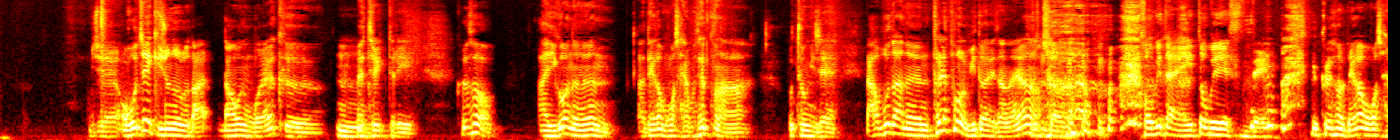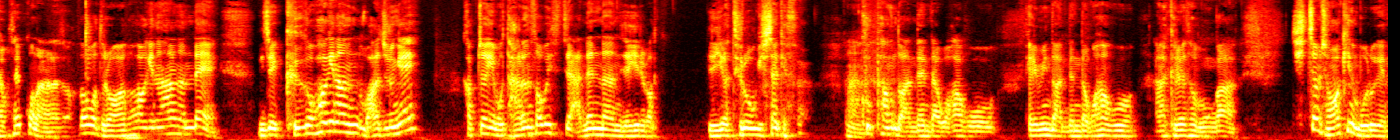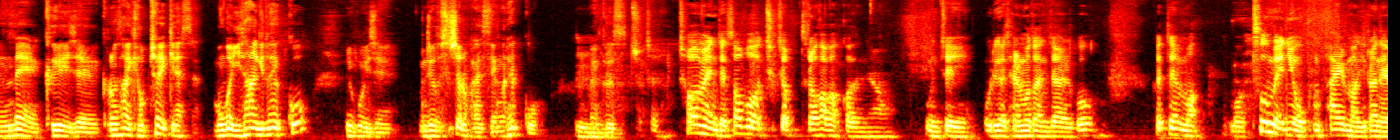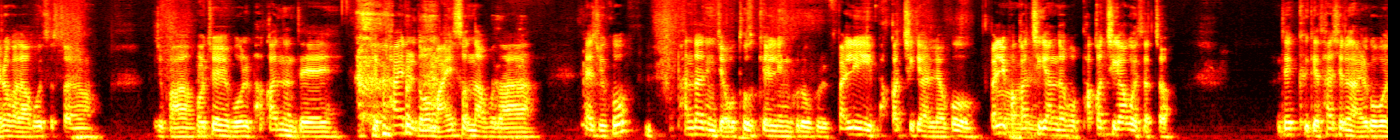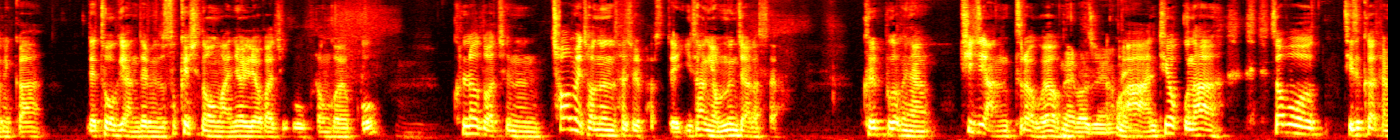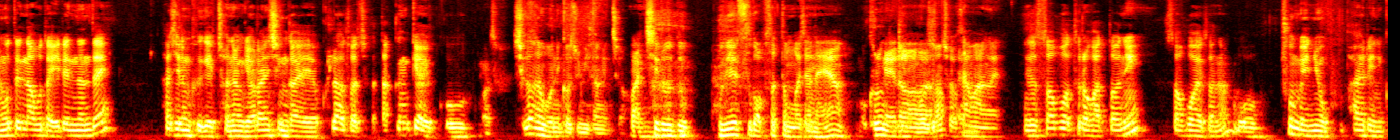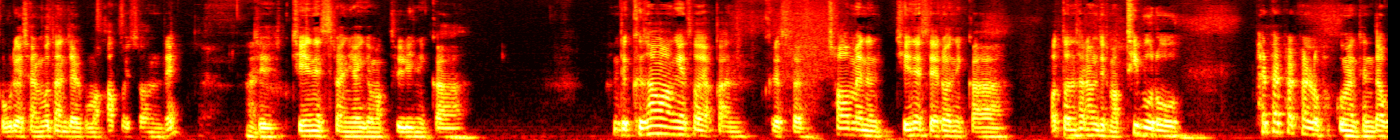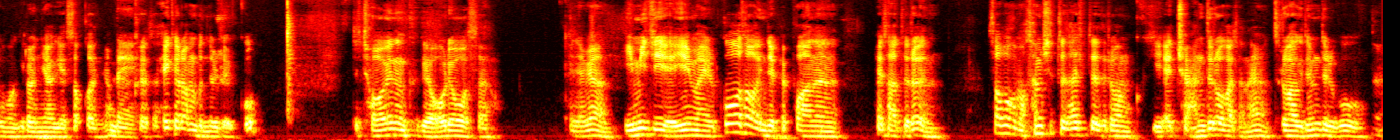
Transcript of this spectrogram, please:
이제 어제 기준으로 나, 나오는 거예요. 그 음, metric들이. 그래서, 아, 이거는, 아, 내가 뭔가 잘못했구나. 보통 이제, 나보다는 플랫폼을 믿어야 되잖아요. 그쵸. 거기다 AWS인데. 그래서 내가 뭔가 잘못했구나. 그래서 서버 들어가서 확인을 하는데, 이제 그거 확인한 와중에, 갑자기 뭐 다른 서비스들이 안 된다는 얘기를 막, 얘기가 들어오기 시작했어요. 아, 쿠팡도 안 된다고 하고, 배민도 안 된다고 하고, 아, 그래서 뭔가, 시점 정확히는 모르겠는데, 그게 이제 그런 상황이 겹쳐 있긴 했어요. 뭔가 이상하기도 했고, 그리고 이제, 문제도 실제로 발생을 했고, 음, 네, 그랬었죠. 처음에 이제 서버 직접 들어가 봤거든요. 문제 우리가 잘못한 줄 알고 그때 막 뭐 too many open file 막 이런 에러가 나고 있었어요. 이제 막 어제 뭘 바꿨는데 그 파일을 너무 많이 썼나 보다. 해가지고 판단이 이제 auto scaling group을 빨리 바꿔치기 하려고 빨리 아, 바꿔치기 한다고 바꿔치기 하고 있었죠. 근데 그게 사실은 알고 보니까 네트워크가 안 되면서 소켓이 너무 많이 열려가지고 그런 거였고 CloudWatch는 처음에 저는 사실 봤을 때 이상이 없는 줄 알았어요. 그래프가 그냥 튀지 않더라고요. 네, 맞아요. 아, 안 튀었구나. 서버 디스크가 잘못됐나 보다 이랬는데 사실은 그게 저녁 11시인가에 CloudWatch가 딱 끊겨 있고 맞아. 시간을 보니까 좀 이상했죠. Watch로도 보낼 수가 없었던 거잖아요. 뭐 그런 에러. 그렇죠. 상황을. 그래서 서버 들어갔더니 서버에서는 뭐 too many open file이니까 우리가 잘못한 줄 알고 막 하고 있었는데 이제 DNS라는 이야기가 막 들리니까 근데 그 상황에서 약간 그랬어요. 처음에는 DNS 에러니까 어떤 사람들이 막 팁으로 8888로 바꾸면 된다고 막 이런 이야기 했었거든요. 네. 그래서 해결한 분들도 있고 저희는 그게 어려웠어요. 왜냐면 이미지 AMI를 구워서 이제 배포하는 회사들은 서버가 막 30대 40대 들어가면 그게 애초에 안 들어가잖아요. 들어가기도 힘들고 네.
